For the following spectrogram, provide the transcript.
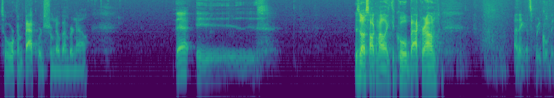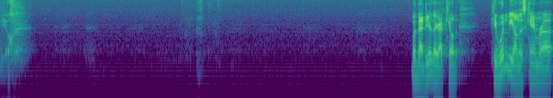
So we're working backwards from November now. That is, this is what I was talking about, like the cool background. I think that's a pretty cool video. But that deer that got killed, he wouldn't be on this camera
